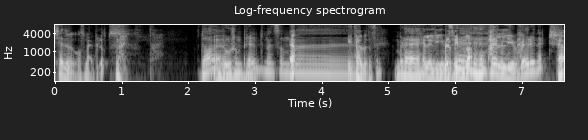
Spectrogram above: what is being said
Kjenner du noen som er pilot? Nei. Du har en bror som Eh, prøvde, men som ja. eh, Gikk til helvete, si. ble hele livet Ble svindla. hele livet ble ruinert. Ja,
